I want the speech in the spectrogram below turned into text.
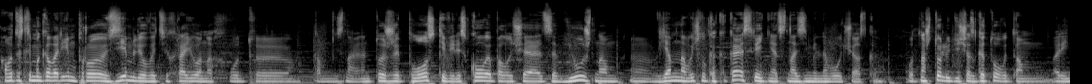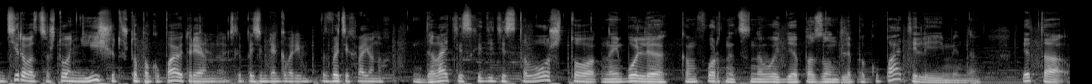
А вот если мы говорим про землю в этих районах, вот э, там, не знаю, тоже плоский, вересковый получается, в южном, э, в ямно вычелка, какая средняя цена земельного участка? Вот на что люди сейчас готовы там ориентироваться, что они ищут, что покупают реально, если по земле говорим, в этих районах? Давайте исходить из того, что наиболее комфортный ценовой диапазон для покупателей именно это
